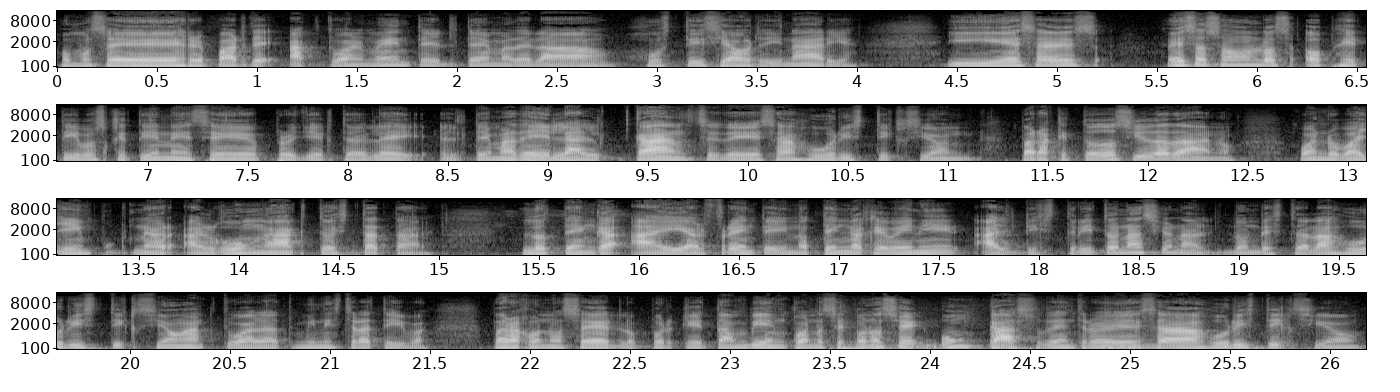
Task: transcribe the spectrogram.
como se reparte actualmente el tema de la justicia ordinaria. Y esos son los objetivos que tiene ese proyecto de ley, el tema del alcance de esa jurisdicción, para que todo ciudadano, cuando vaya a impugnar algún acto estatal, lo tenga ahí al frente y no tenga que venir al Distrito Nacional, donde está la jurisdicción actual administrativa, para conocerlo, porque también cuando se conoce un caso dentro de esa jurisdicción,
